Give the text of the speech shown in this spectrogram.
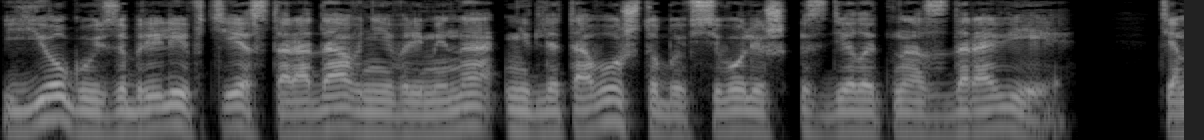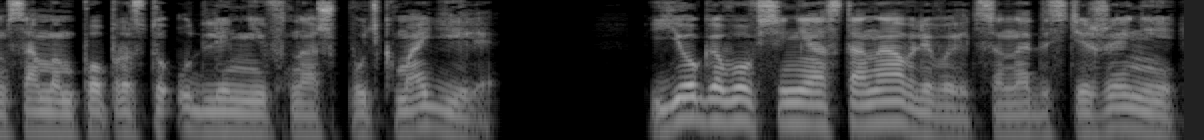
Йогу изобрели в те стародавние времена не для того, чтобы всего лишь сделать нас здоровее, тем самым попросту удлинив наш путь к могиле. Йога вовсе не останавливается на достижении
